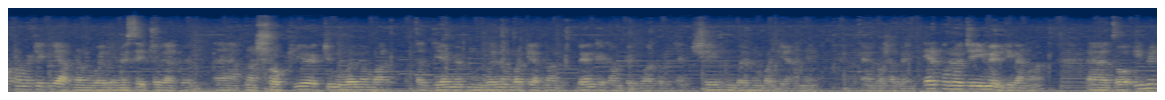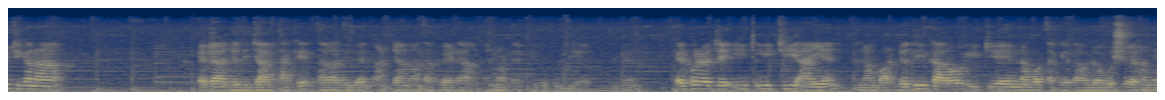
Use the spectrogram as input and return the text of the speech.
অটোমেটিকলি আপনার মোবাইলে মেসেজ চলে আসবে। আপনার সক্রিয় একটি মোবাইল নাম্বার অর্থাৎ যে মোবাইল নাম্বারটি আপনার ব্যাঙ্ক অ্যাকাউন্টে ব্যবহার করেছেন, সেই মোবাইল নাম্বারটি এখানে বসাবেন। এরপরে হচ্ছে ইমেল ঠিকানা। তো ইমেল ঠিকানা, এটা যদি যার থাকে তারা দিবেন, আর যা না থাকলে এটা নট অ্যাপ্লিকেবল দিয়ে দিবেন। এরপরে হচ্ছে ইটিআইএন নাম্বার যদি কারও ইটিআইএন নাম্বার থাকে, তাহলে অবশ্যই এখানে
